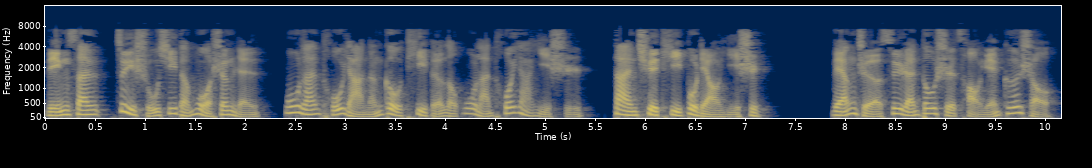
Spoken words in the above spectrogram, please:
零三最熟悉的陌生人，乌兰图雅能够替得了乌兰托娅一时，但却替不了一世。两者虽然都是草原歌手，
